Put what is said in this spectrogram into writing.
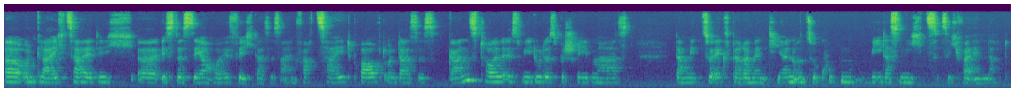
Äh, und gleichzeitig äh, ist es sehr häufig, dass es einfach Zeit braucht und dass es ganz toll ist, wie du das beschrieben hast, damit zu experimentieren und zu gucken, wie das Nichts sich verändert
